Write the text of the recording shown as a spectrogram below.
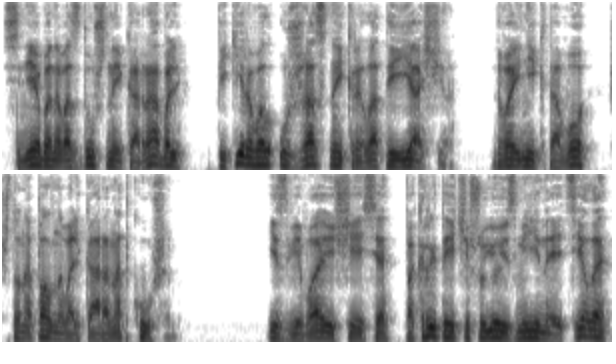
С неба на воздушный корабль пикировал ужасный крылатый ящер, двойник того, что напал на Валькара над Кушем. Извивающееся, покрытое чешуей змеиное тело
